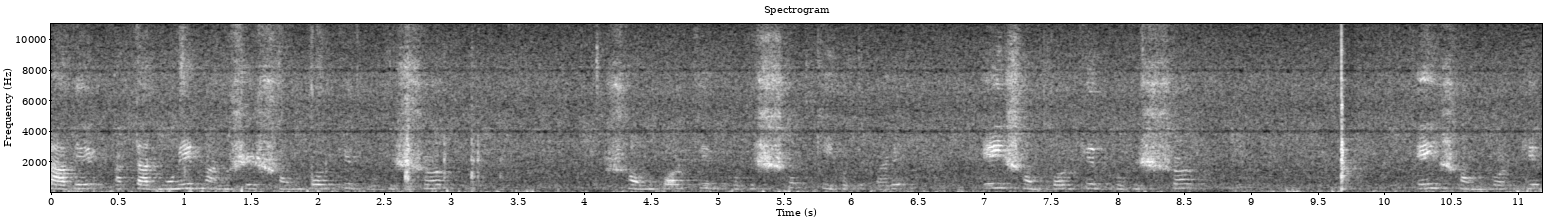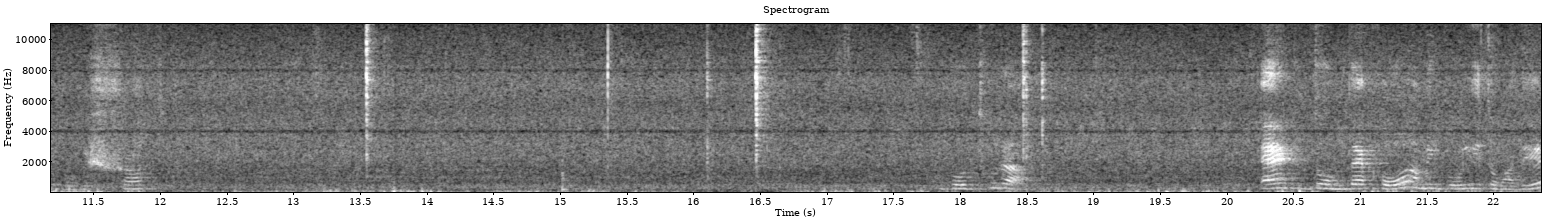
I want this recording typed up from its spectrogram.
তাদের আর তার মনের মানুষের সম্পর্কে ভবিষ্যৎ সম্পর্কের ভবিষ্যৎ কী হতে পারে? এই সম্পর্কের ভবিষ্যৎ, এই সম্পর্কের ভবিষ্যৎ বন্ধুরা, একদম দেখো আমি বলি তোমাদের,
